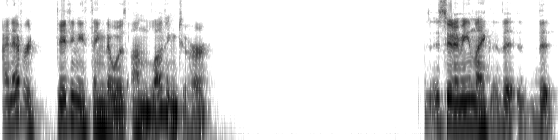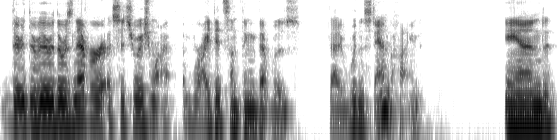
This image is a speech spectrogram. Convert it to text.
I never did anything that was unloving to her. See what I mean? Like the the there there, there was never a situation where I where I did something that was that I wouldn't stand behind. And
